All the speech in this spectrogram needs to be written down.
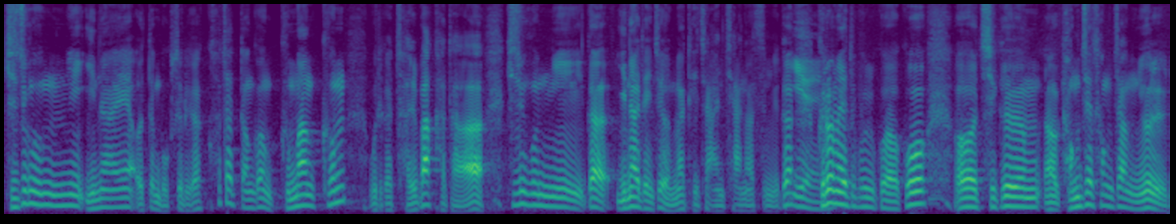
기준금리 인하의 어떤 목소리가 커졌던 건 그만큼 우리가 절박하다. 기준금리가 인하된 지 얼마 되지 않지 않았습니까? 예. 그럼에도 불구하고 어, 지금 어, 경제 성장률이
